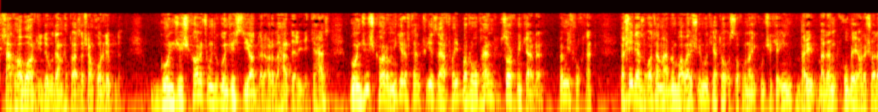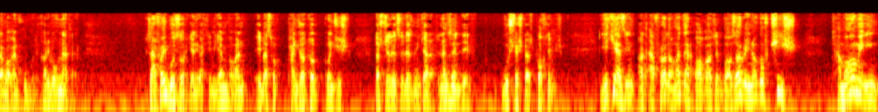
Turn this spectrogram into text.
صدها بار دیده بودم حتی ازش هم خورده بودم. گنجشکار چون اونجا گنجش زیاد داره حالا به هر دلیلی که هست. گنجشکار رو می‌گرفتن توی ظرفای با روغن سرخ می‌کردن و میفروختن. و خیلی از اوقات هم مردم باورش این بود که حتی استخونای کوچه این برای بدن خوبه حالا شاید واقعا خوب بوده. کاری به اون ندارم. ظرفای بزرگ یعنی وقتی میگم واقعا ای بس با 50 تا گنجش داشت جلز جلز می‌کرد نه زنده گوشتش داشت پخته می‌شد. یکی از این افراد آمد در آغاز بازار به اینا گفت کیش؟ تمام این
